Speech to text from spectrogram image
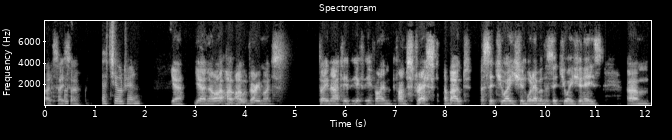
I'd say so. Of children. Yeah, yeah. No, I, I, I would very much say that if, if if I'm if I'm stressed about a situation, whatever the situation is, um,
